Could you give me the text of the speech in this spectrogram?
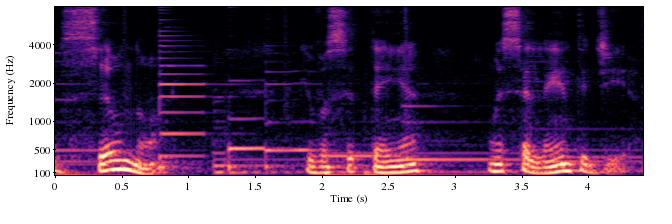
o seu nome. Que você tenha um excelente dia.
